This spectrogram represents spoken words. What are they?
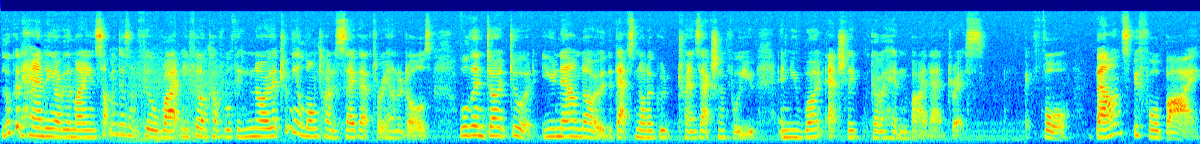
look at handing over the money and something doesn't feel right and you feel uncomfortable thinking no that took me a long time to save that $300 well then don't do it. You now know that that's not a good transaction for you and you won't actually go ahead and buy that dress. Four balance before buy.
